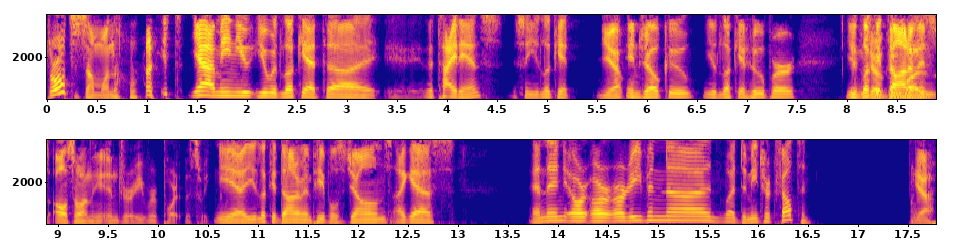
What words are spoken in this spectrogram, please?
throw it to someone, though, right? yeah, I mean, you you would look at uh, the tight ends. So you look at Yep. Njoku. You'd look at Hooper. You'd look at Donovan. was also on the injury report this week. Yeah, you look at Donovan Peoples Jones, I guess, and then or or, or even uh, what Demetric Felton. Yeah,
